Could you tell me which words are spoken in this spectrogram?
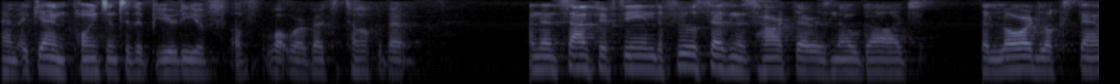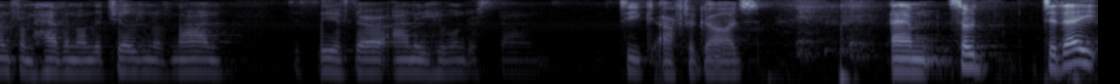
Um, again, pointing to the beauty of, of what we're about to talk about. And then Psalm 15 the fool says in his heart, There is no God. The Lord looks down from heaven on the children of man to see if there are any who understand, seek after God. Um, so today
